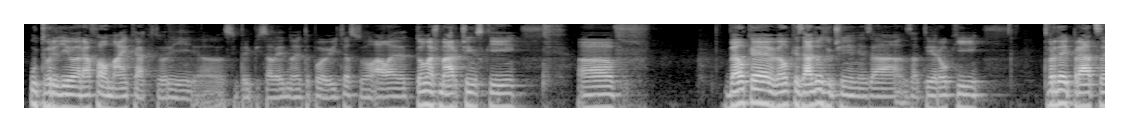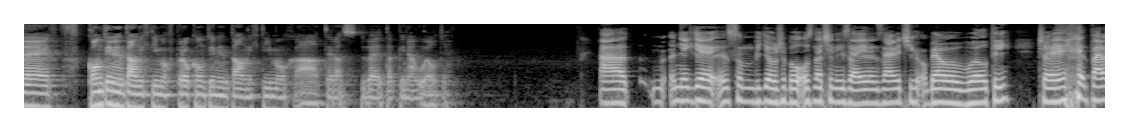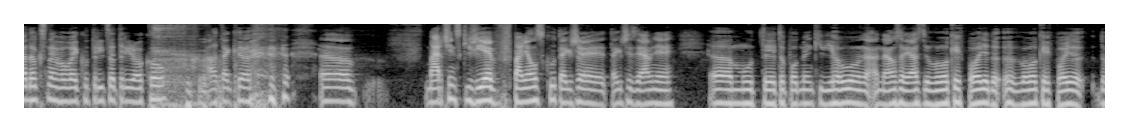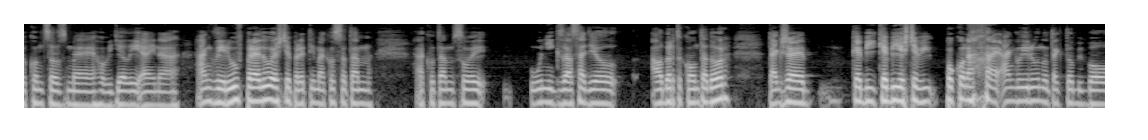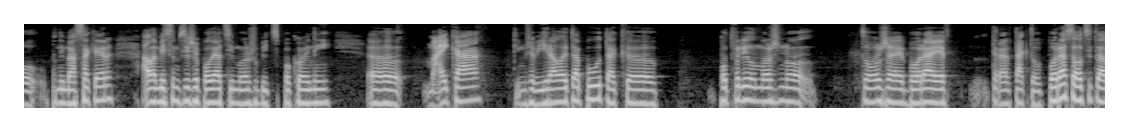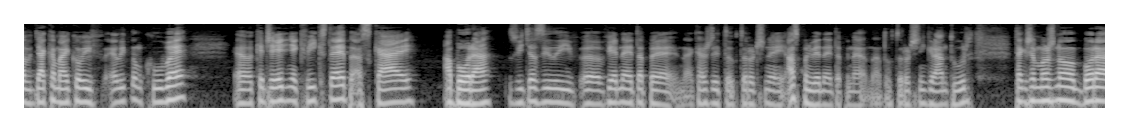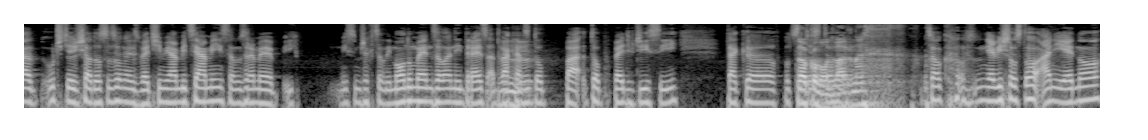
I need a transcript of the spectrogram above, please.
utvrdil Rafal Majka, ktorý uh, si pripísal jedno etapové víťazstvo. Ale Tomáš Marčinsky uh, veľké, veľké zadozučinenie za, za tie roky tvrdej práce v kontinentálnych tímoch, v prokontinentálnych tímoch a teraz dve etapy na Vuelte. A niekde som videl, že bol označený za jeden z najväčších objavov VLT, čo je paradoxné vo veku 33 rokov. Ale tak uh, uh, Marčinsky žije v Španielsku, takže, takže zjavne uh, mu tieto podmienky vyhovujú a naozaj jazdil vo veľkej v pohode, do, vo veľkej v pohode, dokonca sme ho videli aj na Angliru vpredu, ešte predtým, ako sa tam, ako tam svoj únik zasadil Alberto Contador. Takže keby, keby ešte pokonal aj Angliru, no tak to by bol úplný masaker, ale myslím si, že Poliaci môžu byť spokojní. Uh, Majka, tým, že vyhral etapu, tak uh, potvrdil možno to, že Bora je, teda takto, Bora sa ocitla vďaka Majkovi v elitnom klube, uh, keďže jedine Quickstep a Sky a Bora zvíťazili v jednej etape na každej tohtoročnej, aspoň v jednej etape na, na tohtoročných Grand Tours takže možno Bora určite išiel do sezóny s väčšími ambíciami, samozrejme ich myslím, že chceli monument, zelený dres a dvakrát mm-hmm. top, top 5 v GC, tak uh, v podstate celkom toho, odvážne. Celkom, nevyšlo z toho ani jedno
